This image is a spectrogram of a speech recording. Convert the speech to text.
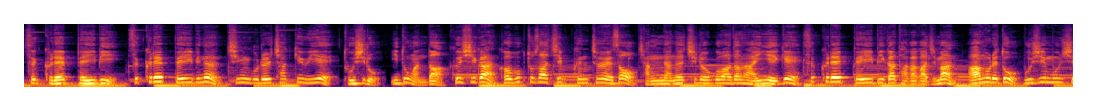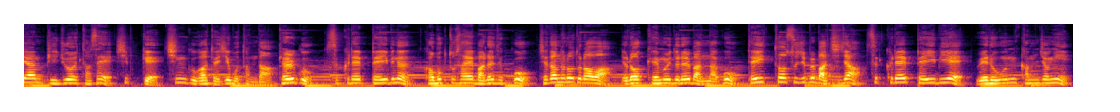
스크랩 베이비 스크랩 베이비는 친구를 찾기 위해 도시로 이동한다. 그 시간 거북도사 집 근처에서 장난을 치려고 하던 아이에게 스크랩 베이비가 다가가지만 아무래도 무시무시한 비주얼 탓에 쉽게 친구가 되지 못한다. 결국 스크랩 베이비는 거북도사의 말을 듣고 재단으로 돌아와 여러 괴물들을 만나고 데이터 수집을 마치자 스크랩 베이비의 외로운 감정이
